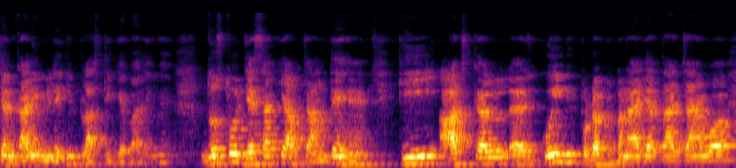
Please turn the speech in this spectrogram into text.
जानकारी मिलेगी प्लास्टिक के बारे में। दोस्तों, जैसा कि आप जानते हैं कि आजकल कोई भी प्रोडक्ट बनाया जाता है, चाहे वह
